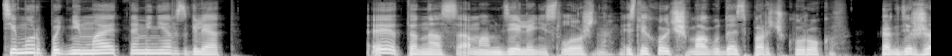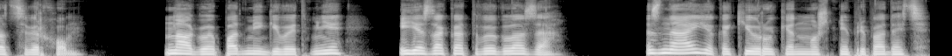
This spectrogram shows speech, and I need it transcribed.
Тимур поднимает на меня взгляд. Это на самом деле несложно. Если хочешь, могу дать парочку уроков, как держаться верхом. Нагло подмигивает мне, и я закатываю глаза. Знаю я, какие уроки он может мне преподать.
